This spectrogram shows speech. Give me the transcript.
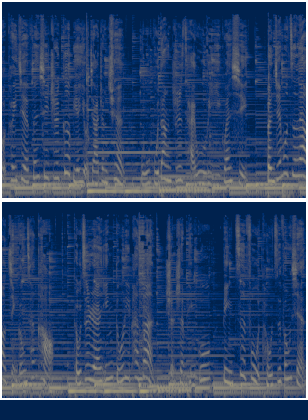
所推介分析之个别有价证券无不当之财务利益关系。本节目资料仅供参考，投资人应独立判断、审慎评估，并自负投资风险。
